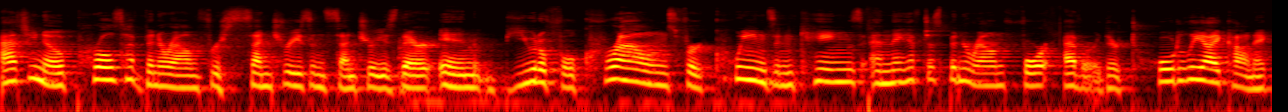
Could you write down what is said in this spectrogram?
As you know, pearls have been around for centuries and centuries. They're in beautiful crowns for queens and kings, and they have just been around forever. They're totally iconic,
